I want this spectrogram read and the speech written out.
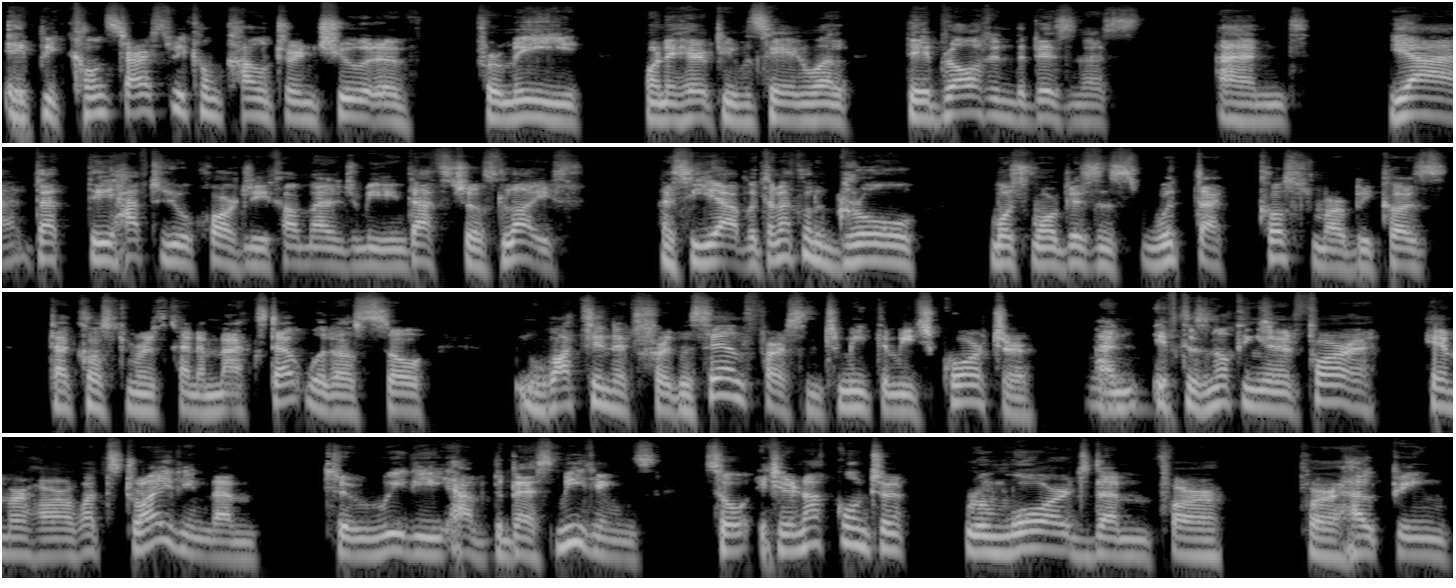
it becomes starts to become counterintuitive for me when I hear people saying, "Well, they brought in the business, and yeah, that they have to do a quarterly account manager meeting. That's just life." I say, "Yeah, but they're not going to grow much more business with that customer because that customer is kind of maxed out with us. So what's in it for the salesperson to meet them each quarter? Mm. And if there's nothing in it for him or her, what's driving them to really have the best meetings? So if you're not going to reward them for for helping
